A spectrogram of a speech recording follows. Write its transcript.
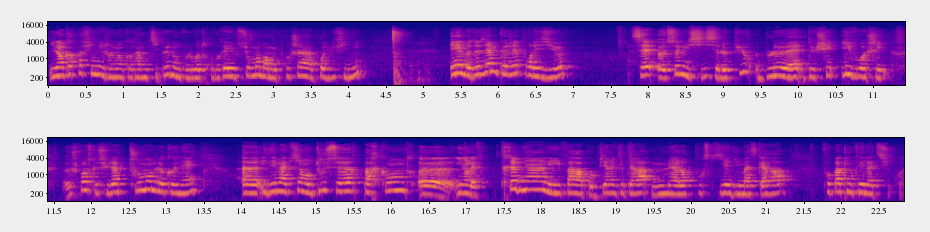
Il est encore pas fini, j'en ai encore un petit peu, donc vous le retrouverez sûrement dans mes prochains produits finis. Et le deuxième que j'ai pour les yeux, c'est celui-ci, c'est le pur bleuet de chez Yves Rocher. Euh, je pense que celui-là, tout le monde le connaît. il est maquillé en douceur, par contre, il enlève très bien les fards à paupières, etc. Mais alors pour ce qui est du mascara, faut pas compter là-dessus, quoi.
